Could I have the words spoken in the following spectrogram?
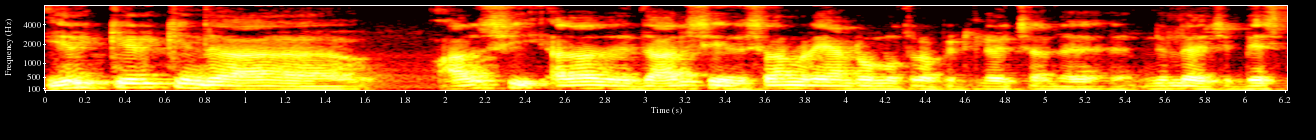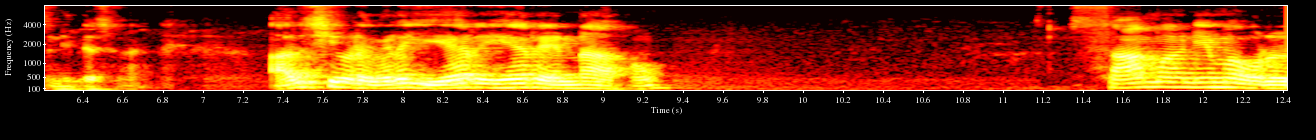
இருக்க இருக்க இந்த அரிசி அதாவது இந்த அரிசி இந்த சிவன்மலையான்ற ஆண்டவன் பெட்டியில் வச்சு அந்த நெல்லை வச்சு பேஸ் பண்ணி பேசுகிறேன் அரிசியோட விலை ஏற ஏற என்ன ஆகும்? சாமானியமாக ஒரு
